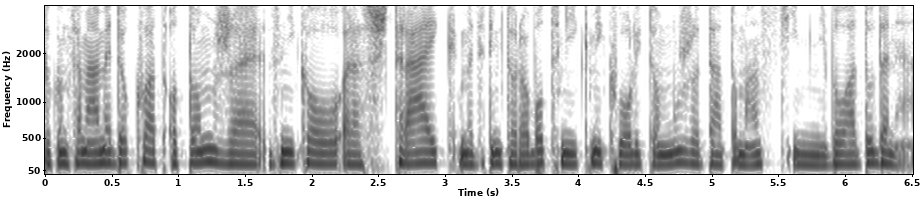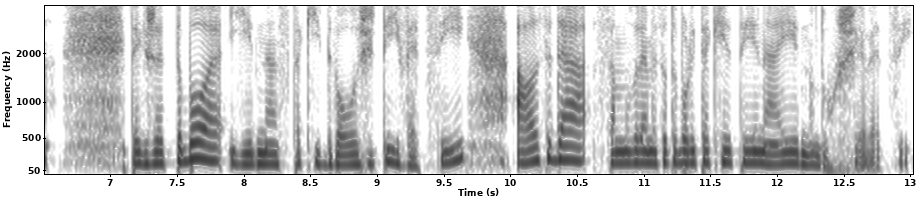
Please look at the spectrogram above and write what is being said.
Dokonca máme doklad o tom, že vznikol raz štrajk medzi týmto robotníkmi kvôli tomu, že táto masť im nebola dodaná. Takže to bola jedna z takých dôležitých vecí, ale teda samozrejme toto boli také tie najjednoduchšie veci.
